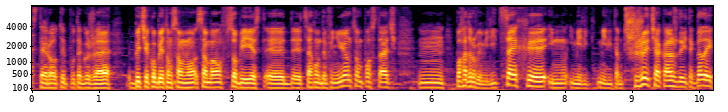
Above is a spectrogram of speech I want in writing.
stereotypu tego, że bycie kobietą samo, samo w sobie jest e, cechą definiującą postać. Mm, bohaterowie mieli cechy i, i, mieli, mieli tam trzy życia każdy i tak dalej.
